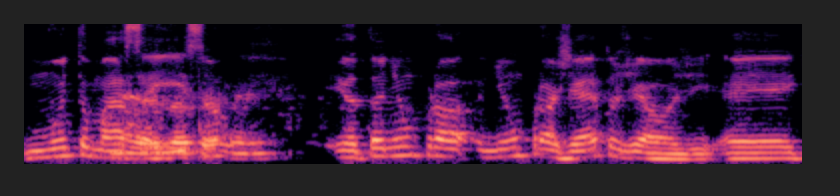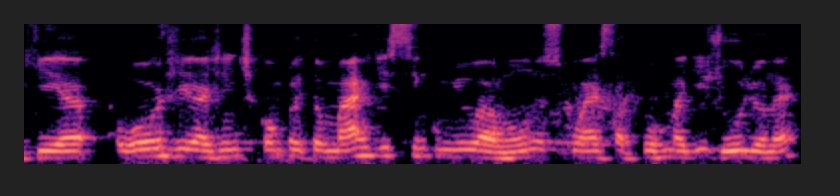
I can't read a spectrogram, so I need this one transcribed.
Muito massa é, isso eu estou em, um pro, em um projeto, George, é, que é, hoje a gente completou mais de 5 mil alunos com essa turma de julho, né?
